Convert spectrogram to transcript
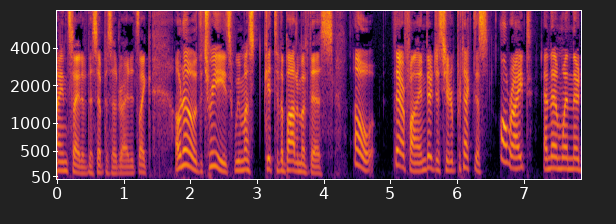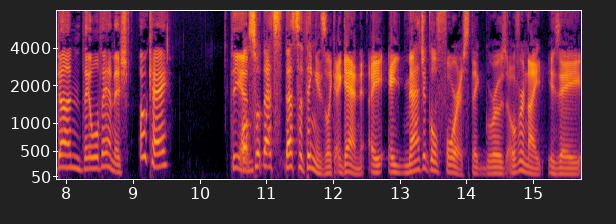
hindsight of this episode, right? It's like, oh no, the trees. We must get to the bottom of this. Oh, they're fine. They're just here to protect us. All right. And then when they're done, they will vanish. Okay. The Well, end. so that's that's the thing is like again a, a magical forest that grows overnight is a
